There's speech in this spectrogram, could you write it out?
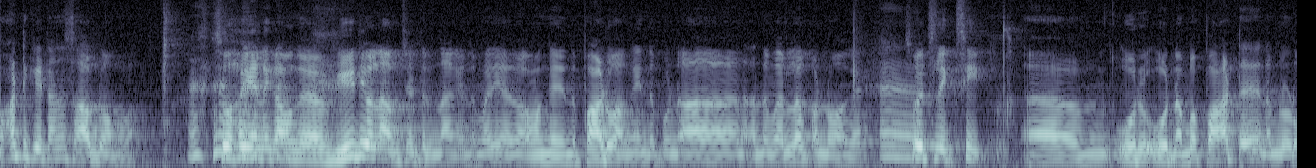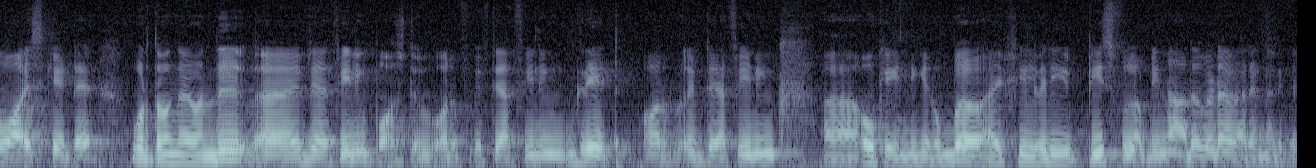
பாட்டு கேட்டால் தான் சாப்பிடுவாங்களாம். ஸோ எனக்கு அவங்க வீடியோலாம் அனுப்பிச்சிட்டு இருந்தாங்க. இந்த மாதிரி அவங்க இந்த பாடுவாங்க இந்த பொண்ணு அந்த மாதிரிலாம் பண்ணுவாங்க. ஸோ இட்ஸ் லைக் சி ஒரு ஒரு நம்ம பாட்டு நம்மளோட வாய்ஸ் கேட்டு ஒருத்தவங்க வந்து இஃப் தேர் ஃபீலிங் பாசிட்டிவ் ஒரு if they're feeling great or if they're feeling okay இன்னைக்கு ரொம்ப ஐ ஃபீல் வெரி பீஸ்ஃபுல் அப்படின்னா அதை விட வேற என்ன இருக்கு?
